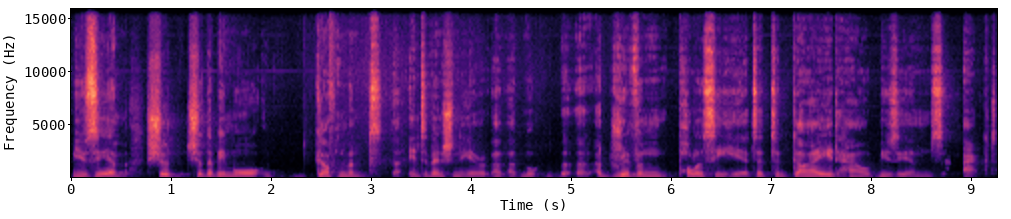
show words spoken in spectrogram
museum. Should, should there be more government uh, intervention here, a, a, a, driven policy here to, to guide how museums act?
